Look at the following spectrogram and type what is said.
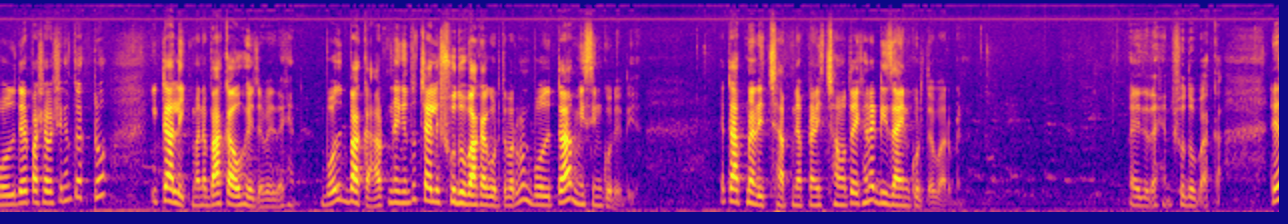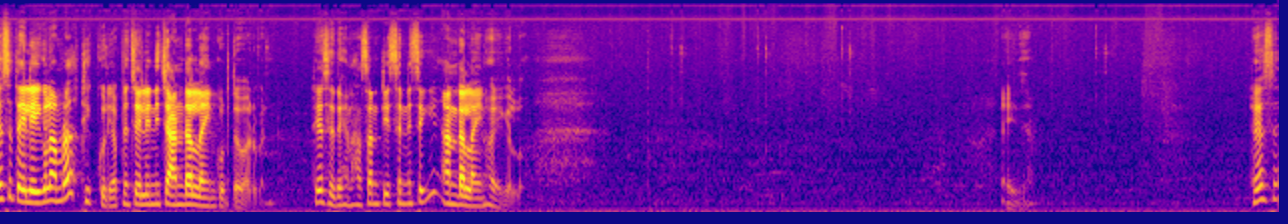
বোল্ডের পাশাপাশি কিন্তু একটু ইটালিক মানে বাঁকাও হয়ে যাবে, দেখেন। বোল্ড বাঁকা, আপনি কিন্তু চাইলে শুধু বাঁকা করতে পারবেন বোল্ডটা মিসিং করে দিয়ে। এটা আপনার ইচ্ছা, আপনি আপনার ইচ্ছা মতো এখানে ডিজাইন করতে পারবেন। এই যে দেখেন, শুধু বাঁকা। ঠিক আছে, তাইলে এইগুলো আমরা ঠিক করি, আপনি চাইলে নিচে আন্ডারলাইন করতে পারবেন। ঠিক আছে, দেখেন হাসান টিসের নিচে কি আন্ডারলাইন হয়ে গেল। এই যে। ঠিক আছে?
